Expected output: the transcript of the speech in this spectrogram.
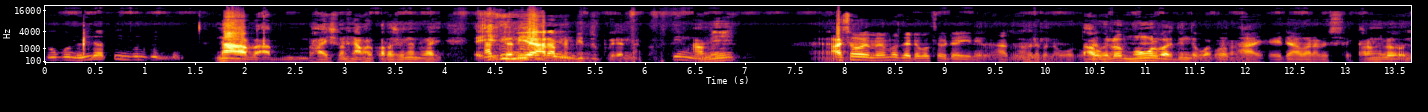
দু গুণ হইলে তিন গুণ করে দেন না ভাই শোনেন আমার কথা শুনেন ভাই। এটা নিয়ে আর আপনি বিদ্রুপ করেন না। আমি আচ্ছা ওই মেম্বার যেটা বলছে ওইটাই নিন। তাও হলো মঙ্গলবার দিন দেবো ভাই এটা আবার আমি কারণ হলো ওই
